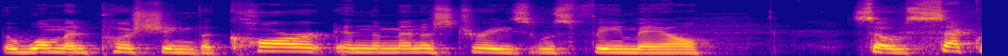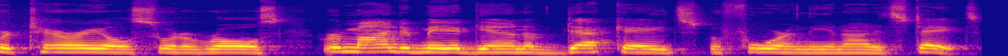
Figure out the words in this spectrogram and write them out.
the woman pushing the cart in the ministries was female. So secretarial sort of roles reminded me again of decades before in the United States.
